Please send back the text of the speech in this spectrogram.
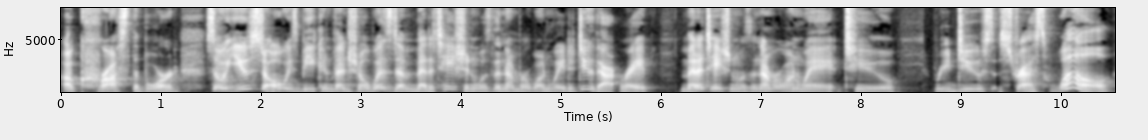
across the board. So it used to always be conventional wisdom. Meditation was the number one way to do that, right? Meditation was the number one way to reduce stress. Well,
